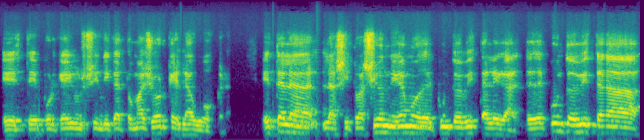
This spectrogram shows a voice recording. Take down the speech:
este, porque hay un sindicato mayor que es la UOCRA. Esta es la, la, situación, digamos, desde el punto de vista legal. Desde el punto de vista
